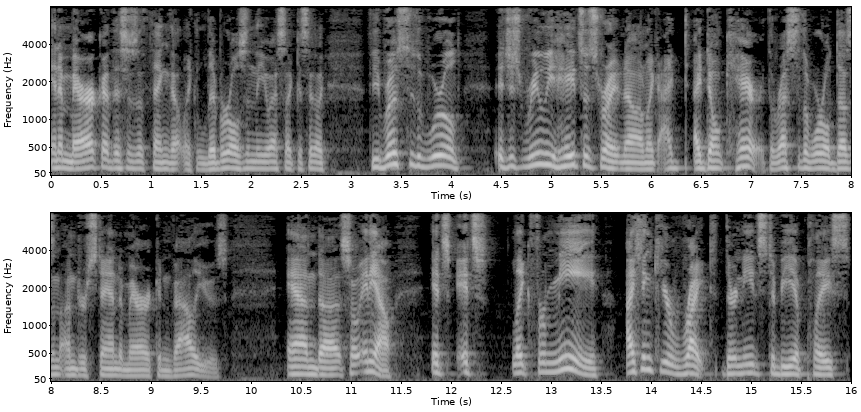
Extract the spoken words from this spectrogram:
in America, this is a thing that like liberals in the U.S. like to say like the rest of the world it just really hates us right now. I'm like I I don't care. The rest of the world doesn't understand American values, and uh, so anyhow it's it's like for me, I think you're right. There needs to be a place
